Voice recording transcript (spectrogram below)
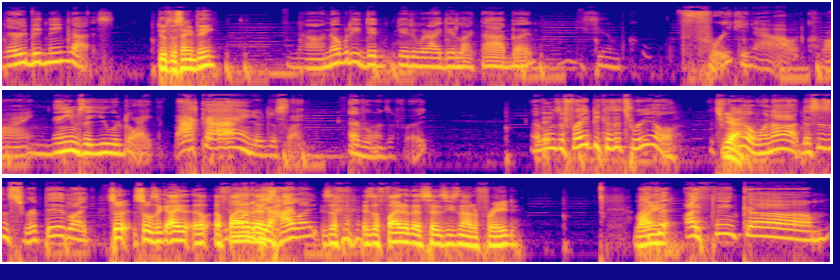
very big name guys. Do the same thing? No, nobody did did what I did like that, but you see them freaking out, crying, names that you would like that guy, and you're just like, everyone's afraid. Everyone's afraid because it's real. It's Yeah. real. We're not. This isn't scripted. Like So, so is a guy a, a fighter be a that's highlight. is a is a fighter that says he's not afraid. I, Lying. thi- I think um,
